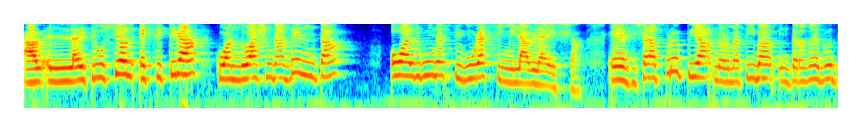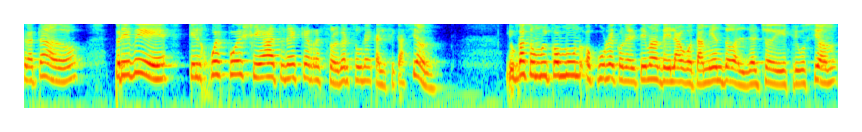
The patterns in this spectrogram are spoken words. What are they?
la distribución existirá cuando haya una venta o alguna figura similar a ella. Es decir, ya la propia normativa internacional del tratado prevé que el juez puede llegar a tener que resolver sobre una calificación. Y un caso muy común ocurre con el tema del agotamiento del derecho de distribución,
